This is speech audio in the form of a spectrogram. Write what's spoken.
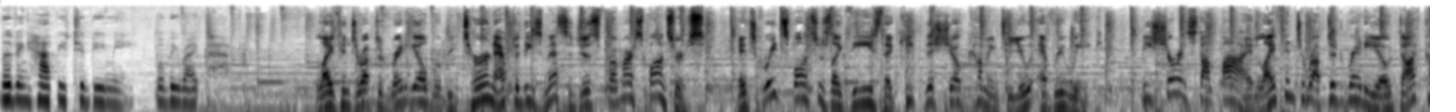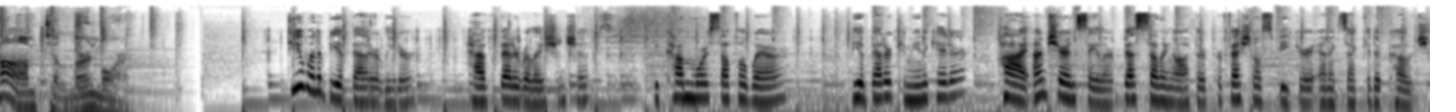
living happy to be me. We'll be right back. Life interrupted radio will return after these messages from our sponsors. It's great sponsors like these that keep this show coming to you every week. Be sure and stop by lifeinterruptedradio.com to learn more. Do you want to be a better leader? Have better relationships? Become more self-aware be a better communicator? Hi, I'm Sharon Saylor, best-selling author, professional speaker, and executive coach.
